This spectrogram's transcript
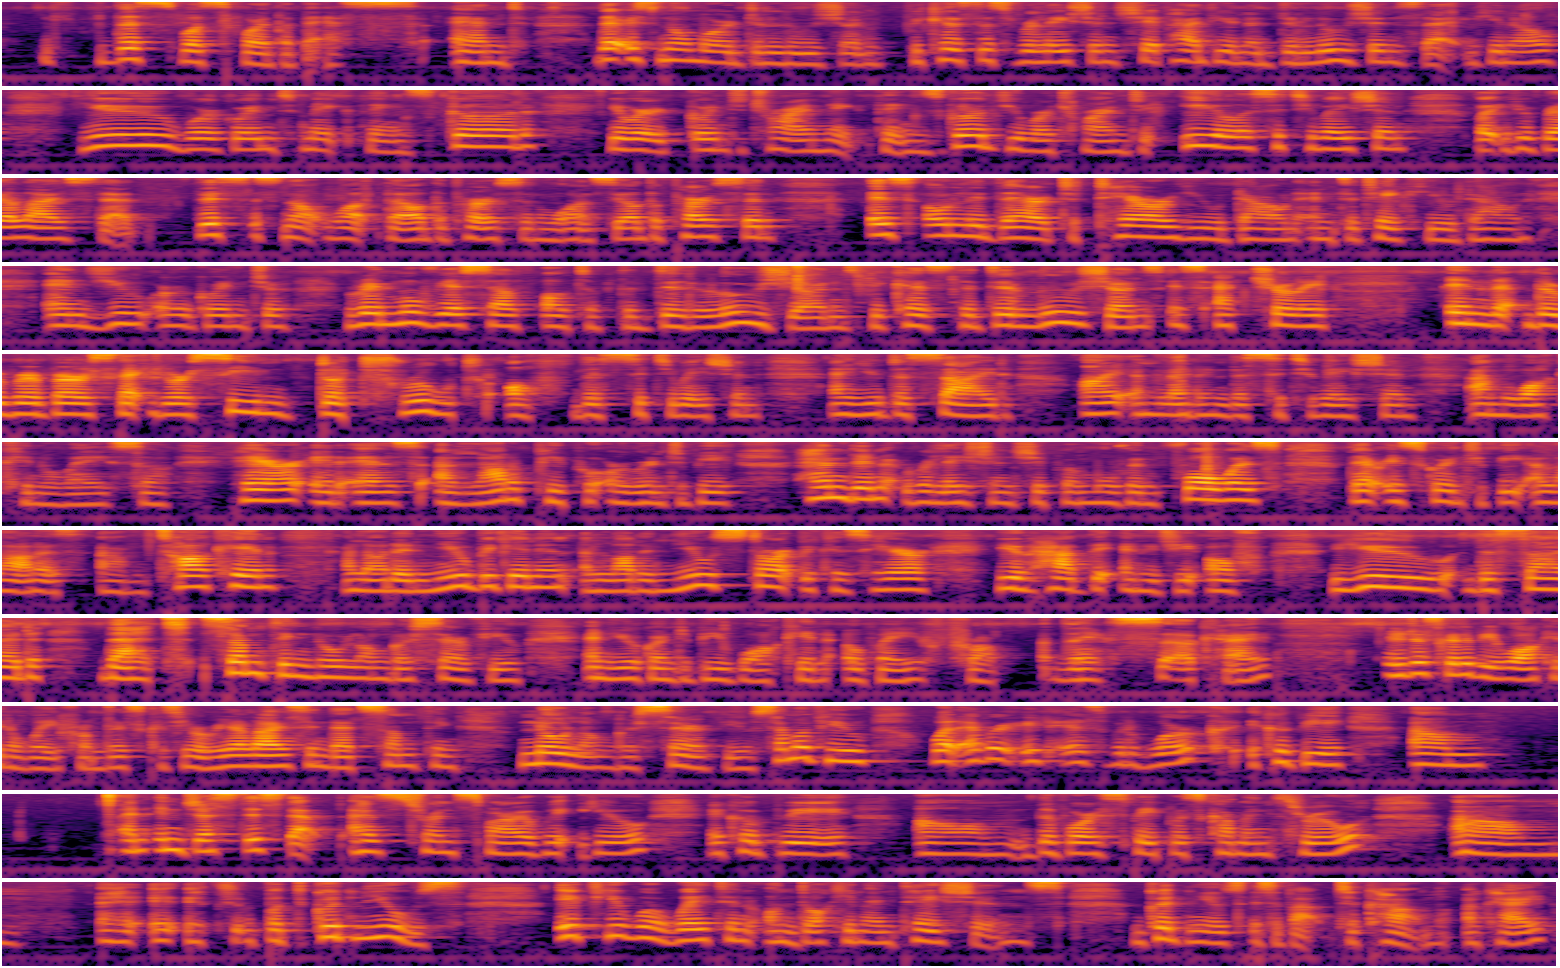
this was for the best. And there is no more delusion because this relationship had you in a delusions that, you know, you were going to make things good. You were going to try and make things good. You were trying to heal a situation, but you realized that this is not what the other person wants. The other person is only there to tear you down and to take you down. And you are going to remove yourself out of the delusions because the delusions is actually in the, the reverse that you're seeing the truth of this situation and you decide I am letting the situation, I'm walking away. So here it is. A lot of people are going to be handing relationship and moving forwards. There is going to be a lot of um, talking, a lot of new beginning, a lot of new start because here you have the energy of you decide that something no longer serve you and you're going to be walking away from this. Okay you're just going to be walking away from this because you're realizing that something no longer serves you. Some of you, whatever it is would work. It could be um, an injustice that has transpired with you. It could be um, divorce papers coming through. Um, it, it, but good news. If you were waiting on documentations, good news is about to come. Okay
